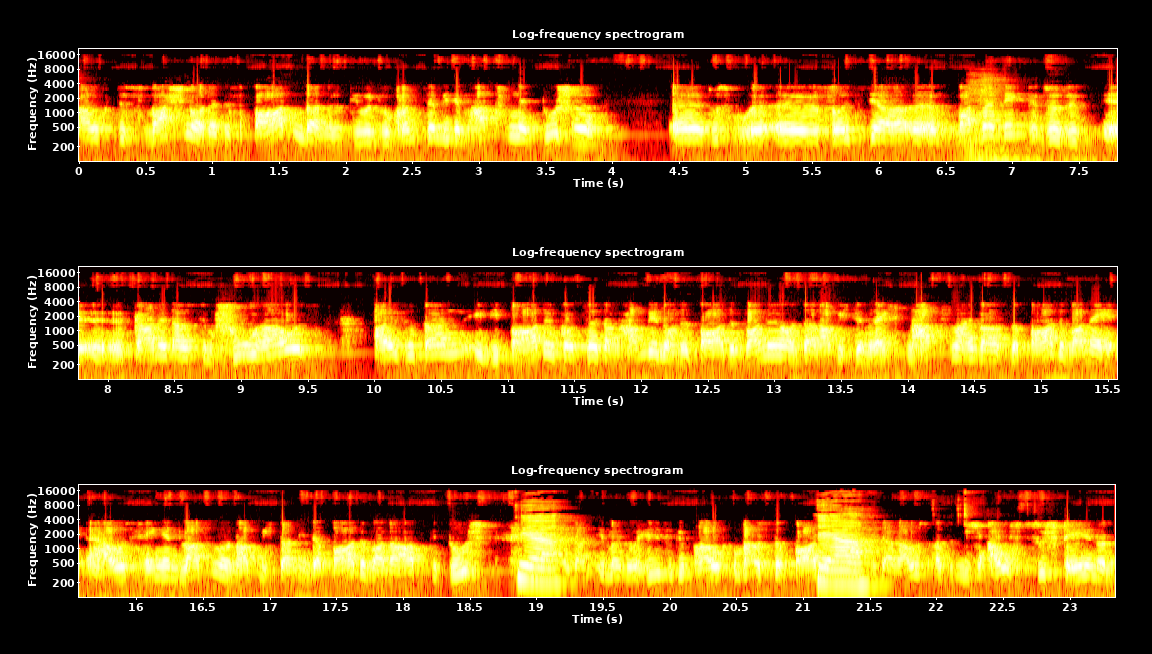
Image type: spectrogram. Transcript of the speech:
Auch das Waschen oder das Baden dann. Du, du konntest ja mit dem Haxen nicht duschen. Äh, du äh, sollst ja äh, Wasser weg, also, äh, gar nicht aus dem Schuh raus. Also dann in die Bade, Gott sei Dank haben wir noch eine Badewanne und dann habe ich den rechten Haxen einfach aus der Badewanne heraushängen lassen und habe mich dann in der Badewanne abgeduscht. Ja. Weil dann immer nur Hilfe gebraucht, um aus der Badewanne Ja. wieder raus, also mich aufzustellen und,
